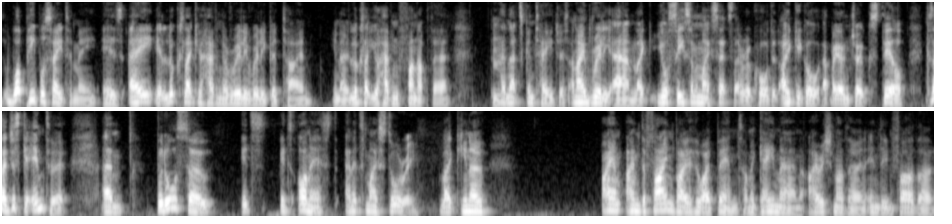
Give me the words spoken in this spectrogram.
what people say to me is a, it looks like you're having a really really good time. You know, it looks like you're having fun up there. And that's contagious, and I really am. Like you'll see some of my sets that are recorded. I giggle at my own jokes still because I just get into it. Um, but also, it's it's honest and it's my story. Like you know, I am I'm defined by who I've been. I'm a gay man, Irish mother, an Indian father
